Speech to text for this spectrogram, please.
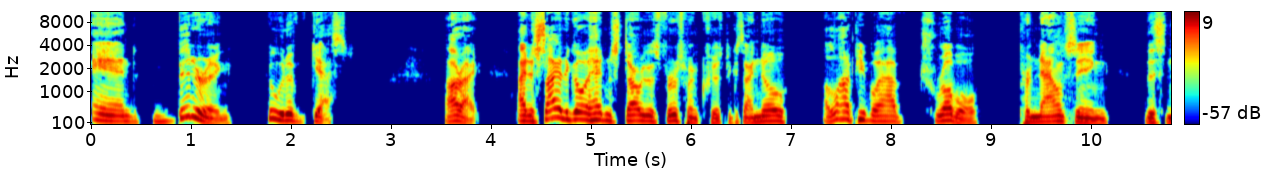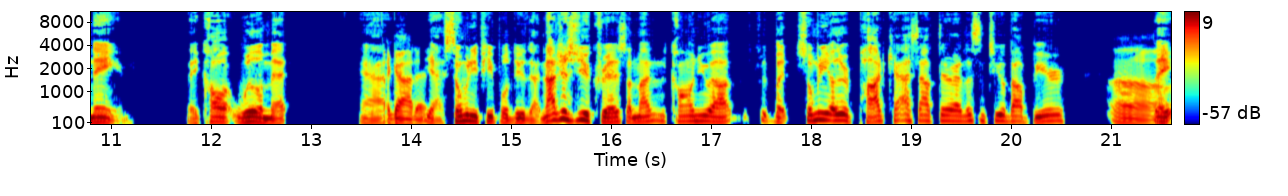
and bittering. Who would have guessed? All right. I decided to go ahead and start with this first one, Chris, because I know a lot of people have trouble pronouncing this name. They call it Willamette. I got it. Yeah, so many people do that. Not just you, Chris. I'm not calling you out, but so many other podcasts out there I listen to about beer. Oh. They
